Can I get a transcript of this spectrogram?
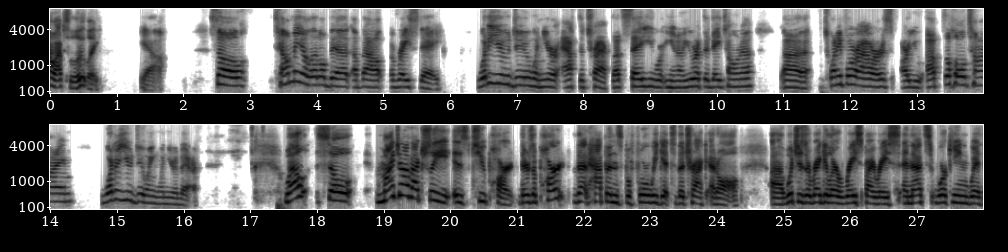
Oh, absolutely. Yeah. So tell me a little bit about a race day. What do you do when you're at the track? Let's say you were, you know, you were at the Daytona, uh, 24 hours. Are you up the whole time? What are you doing when you're there? Well, so my job actually is two part. There's a part that happens before we get to the track at all, uh, which is a regular race by race, and that's working with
